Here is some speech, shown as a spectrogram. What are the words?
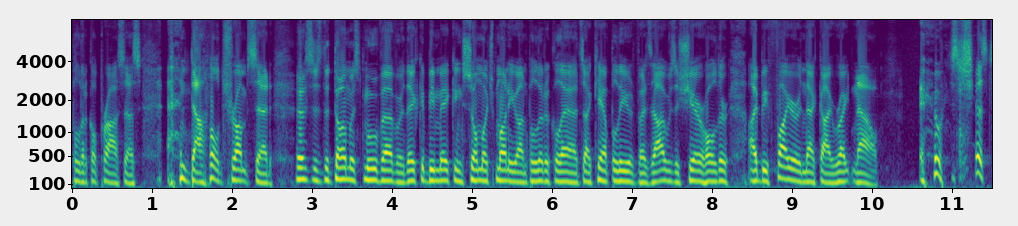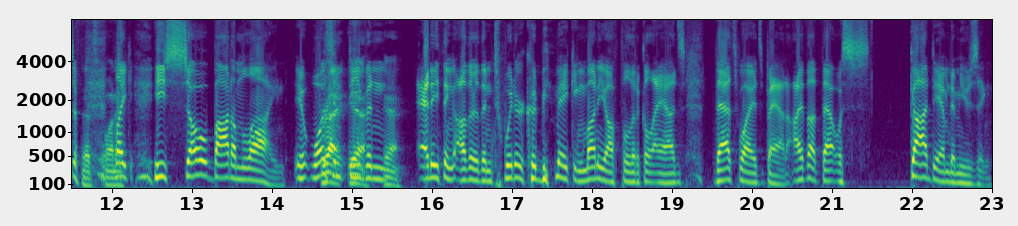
political process. And Donald Trump said, This is the dumbest move ever. They could be making so much money on political ads. I can't believe it. If I was a shareholder, I'd be firing that guy right now. It was just a, like he's so bottom line. It wasn't Right, yeah, even yeah. anything other than Twitter could be making money off political ads. That's why it's bad. I thought that was goddamned amusing.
